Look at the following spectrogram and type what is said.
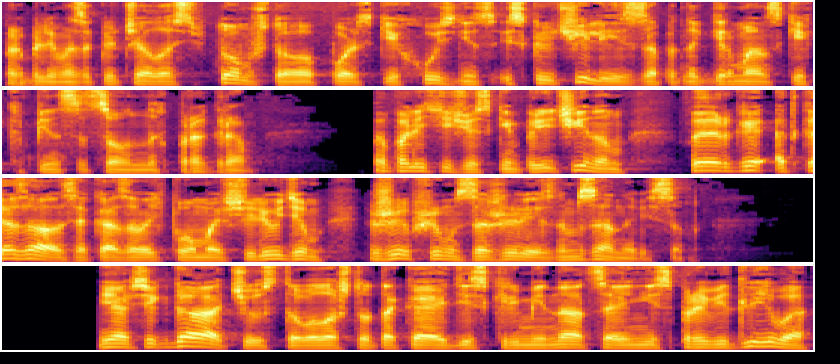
Проблема заключалась в том, что польских узниц исключили из западногерманских компенсационных программ – по политическим причинам ФРГ отказалась оказывать помощь людям, жившим за железным занавесом. Я всегда чувствовала, что такая дискриминация несправедлива,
